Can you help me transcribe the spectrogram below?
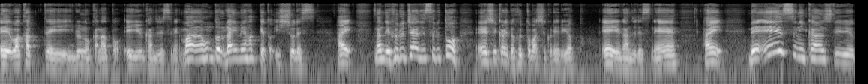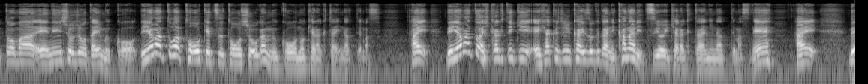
え分かっているのかなという感じですね。まあ、本当の雷鳴発見と一緒です。はい。なんで、フルチャージすると、えー、しっかりと吹っ飛ばしてくれるよ、と、えー、いう感じですね。はい。で、エースに関して言うと、まあ、えー、燃焼状態無効。で、ヤマトは凍結凍傷が無効のキャラクターになってます。はい。で、ヤマトは比較的、えー、百獣海賊団にかなり強いキャラクターになってますね。はい。で、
